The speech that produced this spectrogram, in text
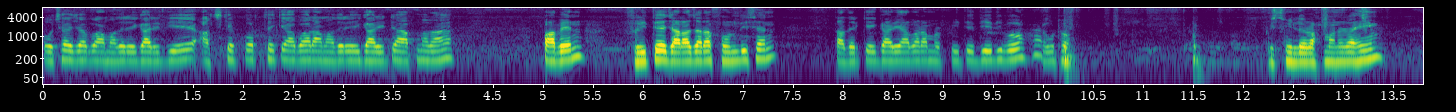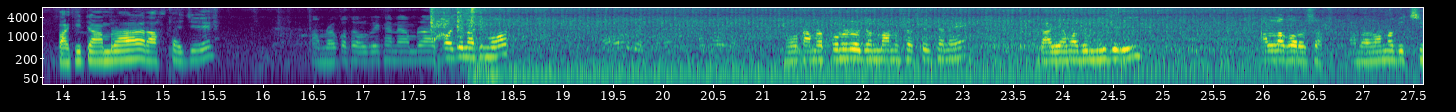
পৌঁছায় যাব আমাদের এই গাড়ি দিয়ে। আজকের পর থেকে আবার আমাদের এই গাড়িটা আপনারা পাবেন। ফ্রিতে যারা যারা ফোন দিছেন তাদেরকে এই গাড়ি আবার আমরা ফ্রিতে দিয়ে দিব। হ্যাঁ উঠো। বিসমিল্লা রহমান রাহিম। বাকিটা আমরা রাস্তায় যেয়ে আমরা কথা বলব। এখানে আমরা কজন আছি মোট? মোট আমরা পনেরো জন মানুষ আছি এখানে। গাড়ি আমাদের নিজেরই। আল্লাহ ভরসা। আমরা রওনা দিচ্ছি।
